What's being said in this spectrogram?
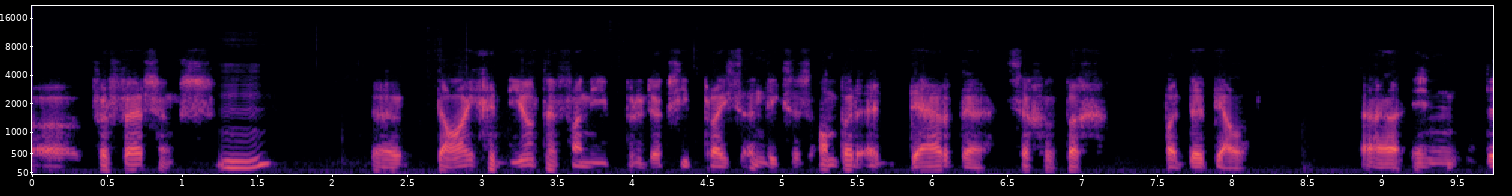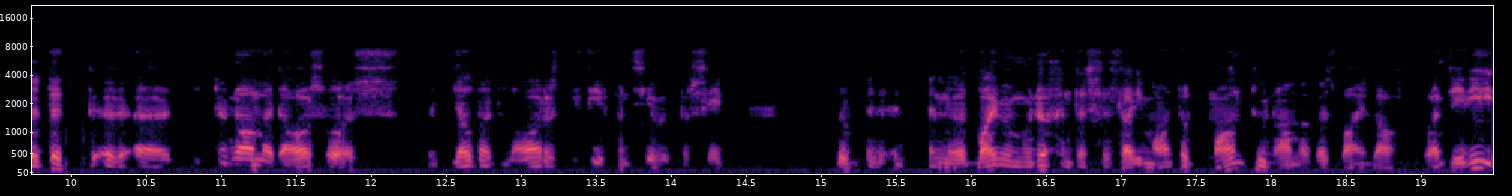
uh verversings. Mm. Uh daai gedeelte van die produksieprysindex is amper 'n derde se gewig wat dit tel. Uh en dit het uh, uh toename daarso is heelwat laer as die 4.7%. En wat baie bemoedigend is is dat die maand tot maand toename was baie laag want hierdie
